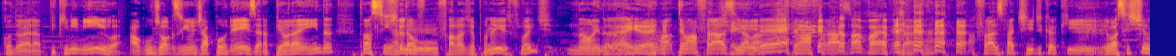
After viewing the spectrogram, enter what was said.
Quando eu era pequenininho, alguns jogos em japonês era pior ainda. Então, assim, Você até o não fala japonês fluente? Não, ainda não. Ainda- Tem uma, tem uma frase, lá. É. tem uma frase, Lá vai a frase. a frase fatídica que eu assisti o,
